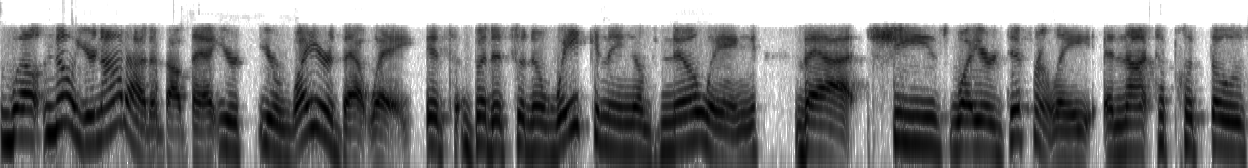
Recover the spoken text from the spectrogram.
Well, no, you're not odd about that. You're, you're wired that way. It's, but it's an awakening of knowing that she's wired differently and not to put those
